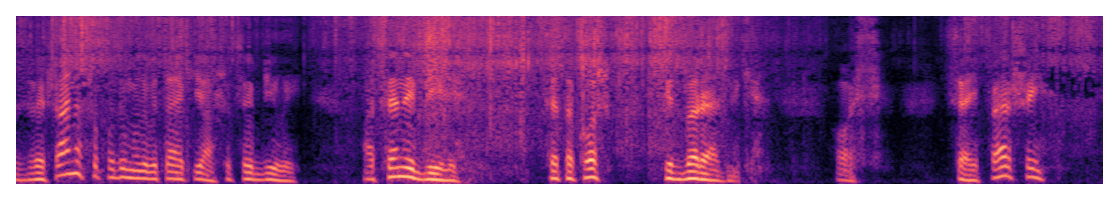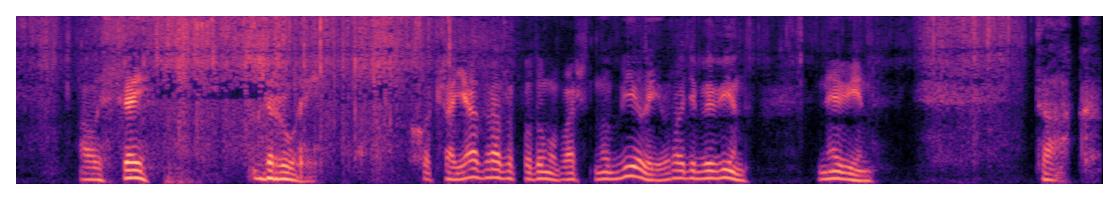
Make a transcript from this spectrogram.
Звичайно, що подумали ви так, як я, що це білий. А це не білі. Це також підберезники. Ось. Цей перший, а ось цей другий. Хоча я зразу подумав, бачите, ну білий, вроді би він, не він. Так.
